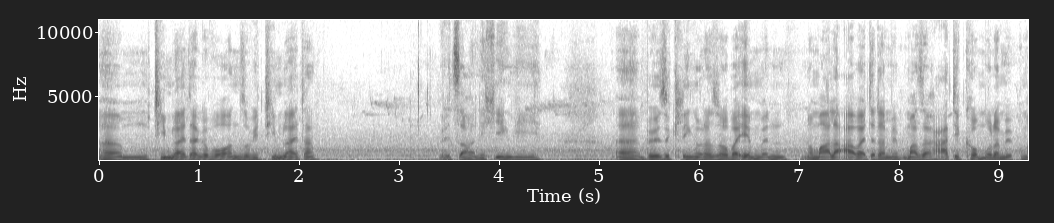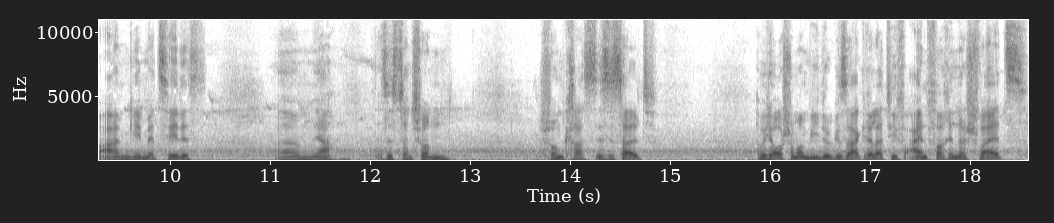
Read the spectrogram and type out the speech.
ähm, Teamleiter geworden, so wie Teamleiter. Ich will jetzt aber nicht irgendwie äh, böse klingen oder so, aber eben wenn normale Arbeiter dann mit Maserati kommen oder mit einem AMG Mercedes, ähm, ja, das ist dann schon, schon krass. Es ist halt, habe ich auch schon mal im Video gesagt, relativ einfach in der Schweiz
